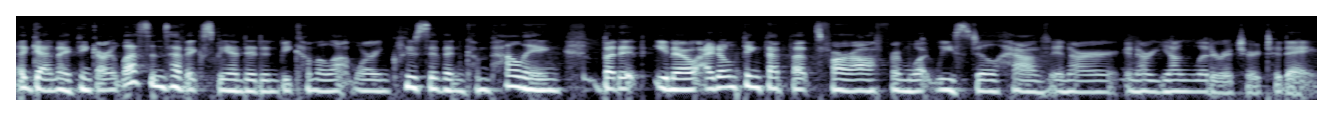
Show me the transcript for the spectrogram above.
Again, I think our lessons have expanded and become a lot more inclusive and compelling. But it, you know, I don't think that that's far off from what we still have in our, in our young literature today.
